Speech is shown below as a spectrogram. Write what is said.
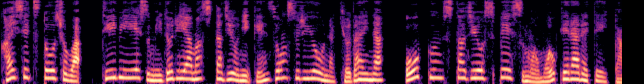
開設当初は TBS 緑山スタジオに現存するような巨大なオープンスタジオスペースも設けられていた。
